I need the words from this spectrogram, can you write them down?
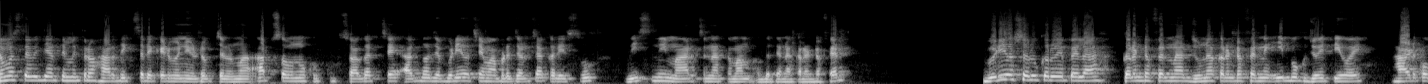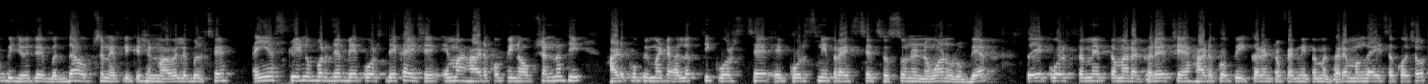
નમસ્તે વિદ્યાર્થી મિત્રો, હાર્દિક સર એકેડમીની યુટ્યુબ ચેનલમાં આપ સૌનું ખૂબ ખૂબ સ્વાગત છે. આજનો જે વીડિયો છે એમાં આપણે ચર્ચા કરીશું વીસમી માર્ચના તમામ અગત્યના કરંટ અફેર વીડિયો શરૂ કરવું એ પહેલા કરંટ અફેરના જૂના કરંટ અફેરની ઈ બુક જોઈતી હોય હાર્ડ કોપી જોઈતી હોય, બધા ઓપ્શન એપ્લિકેશનમાં અવેલેબલ છે. અહીંયા સ્ક્રીન ઉપર જે બે કોર્સ દેખાય છે, એમાં હાર્ડ કોપીનો ઓપ્શન નથી. હાર્ડ કોપી માટે અલગથી કોર્સ છે, એ કોર્સની પ્રાઇસ છે છસો ને નવ્વાણું રૂપિયા. તો એ કોર્સ તમે તમારા ઘરે છે હાર્ડ કોપી કરંટ અફેરની તમે ઘરે મંગાવી શકો છો.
